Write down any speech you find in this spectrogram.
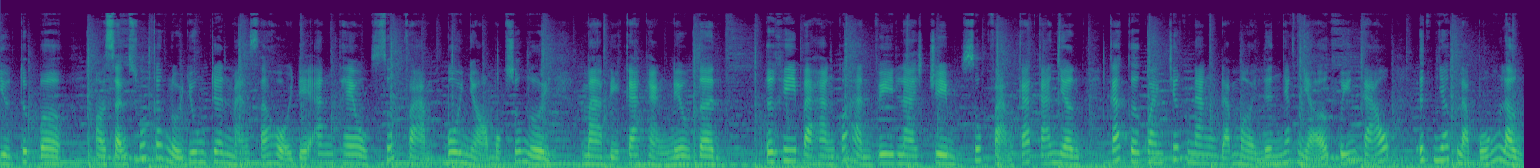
YouTuber, họ sản xuất các nội dung trên mạng xã hội để ăn theo, xúc phạm, bôi nhọ một số người mà bị can Hằng nêu tên. Từ khi bà Hằng có hành vi livestream xúc phạm các cá nhân, các cơ quan chức năng đã mời lên nhắc nhở, khuyến cáo ít nhất là 4 lần.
